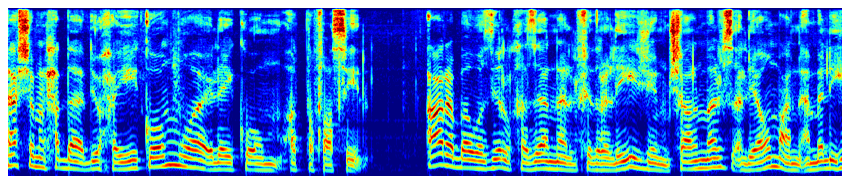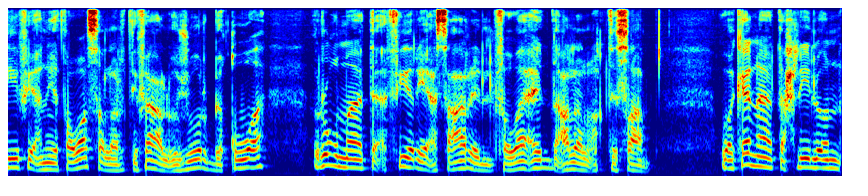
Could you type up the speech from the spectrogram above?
هاشم الحداد يحييكم وإليكم التفاصيل. أعرب وزير الخزانة الفيدرالي جيم شالمرز اليوم عن أمله في أن يتواصل ارتفاع الأجور بقوة رغم تأثير أسعار الفوائد على الاقتصاد. وكان تحليل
